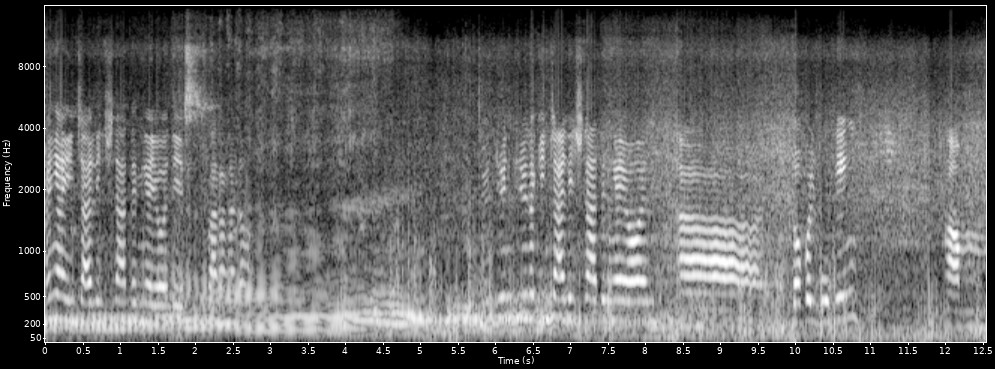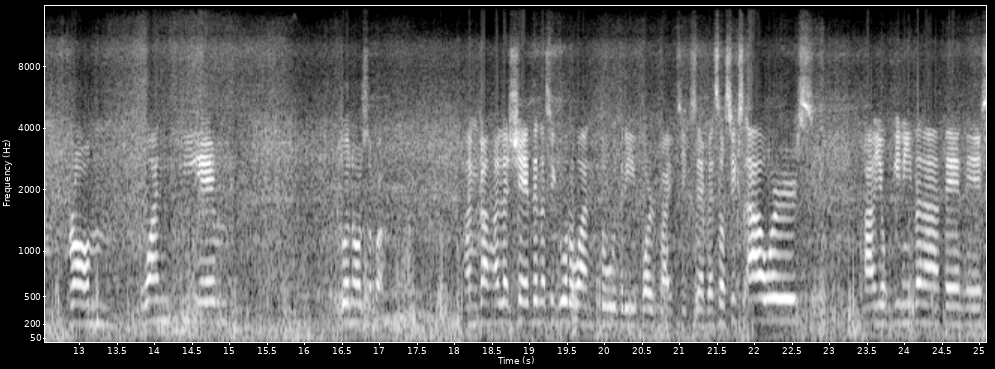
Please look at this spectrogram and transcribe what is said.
kaya yung challenge natin ngayon is parang ano yun, yun, yung naging challenge natin ngayon ah double booking um, from 1 p.m. to ano oras ba? hanggang alas 7 na siguro 1, 2, 3, 4, 5, 6, 7 so 6 hours ah yung kinita natin is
